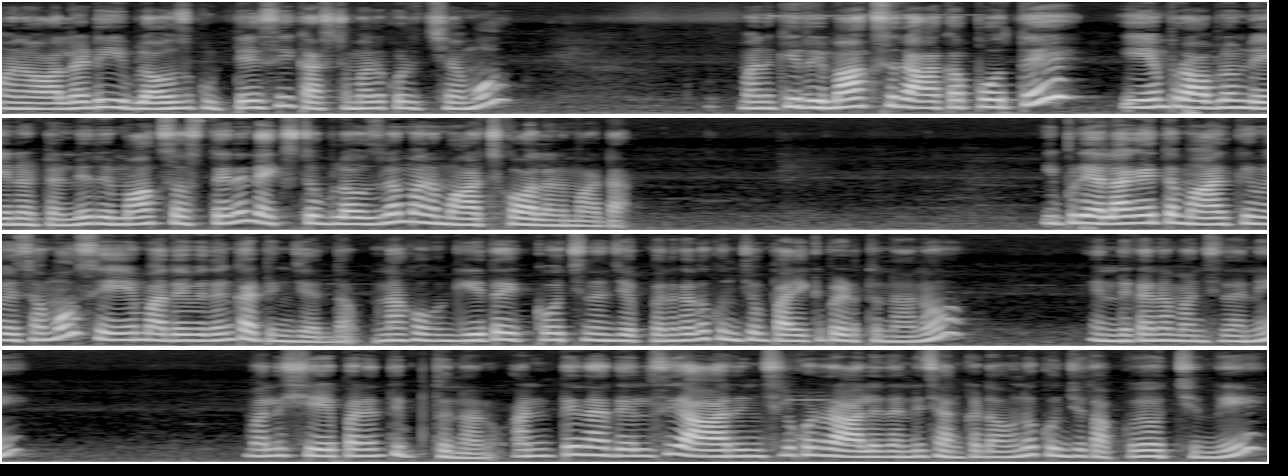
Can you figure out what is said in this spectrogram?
మనం ఆల్రెడీ ఈ బ్లౌజ్ కుట్టేసి కస్టమర్ కూడా ఇచ్చాము. మనకి రిమార్క్స్ రాకపోతే ఏం ప్రాబ్లం లేనట్టండి. రిమార్క్స్ వస్తేనే నెక్స్ట్ బ్లౌజ్లో మనం మార్చుకోవాలన్నమాట. ఇప్పుడు ఎలాగైతే మార్కింగ్ వేసామో సేమ్ అదే విధంగా కటింగ్ చేద్దాం. నాకు ఒక గీత ఎక్కువ వచ్చిందని చెప్పాను కదా కొంచెం పైకి పెడుతున్నాను. ఎందుకైనా మంచిదని. మళ్ళీ షేప్ అనేది తిప్పుతున్నాను. అంటే నాకు తెలిసి ఆరు ఇంచులు కూడా రాలేదండి చంక డౌన్ కొంచెం తక్కువే వచ్చింది.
